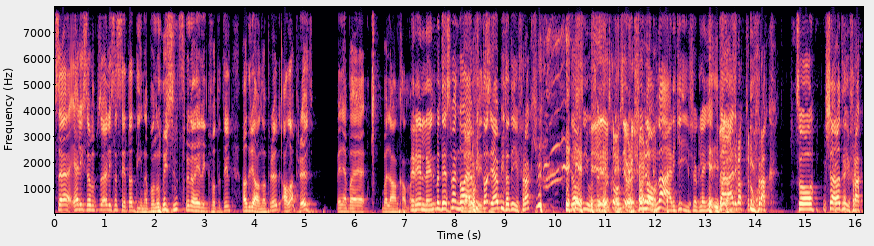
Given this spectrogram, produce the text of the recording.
Så jeg, jeg liksom, så jeg liksom sendt Adina på noen missions, men har heller ikke fått det til. Adriana har prøvd. Alle har prøvd. Men jeg bare Bare la han kalle meg. Ren løgn. Men det som er, nå har jeg bytta, jeg har bytta til ifrak. Det er også Du Josef. skal faktisk gjøre det Så navnet er ikke ifrak lenger. Det er Ifrak. Så skjæra til ifrak.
